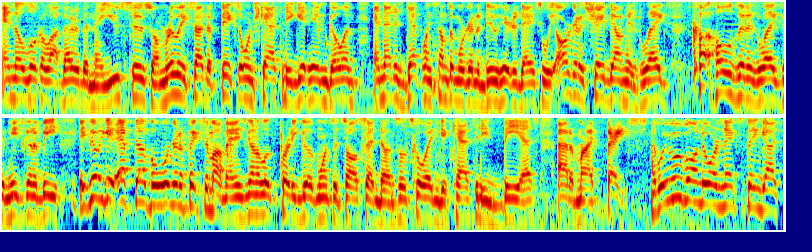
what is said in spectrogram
and they'll look a lot better than they used to, so I'm really excited to fix Orange Cassidy, get him going, and that is definitely something we're going to do here today, so we are going to shave down his legs, cut holes in his legs, and he's going to be, he's going to get effed up, but we're going to fix him up, man. He's going to look pretty good once it's all said and done. So let's go ahead and get Cassidy's BS out of my face. And we move on to our next thing, guys,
